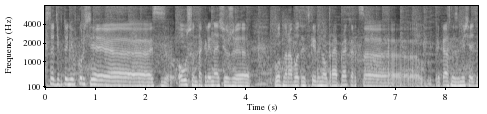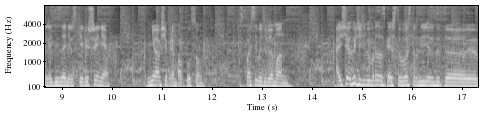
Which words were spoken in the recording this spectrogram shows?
Кстати, кто не в курсе, э, Ocean так или иначе уже плотно работает с Criminal Tribe Records. Прекрасные, замечательные дизайнерские решения. Мне вообще прям по вкусу. Спасибо тебе, ман. А еще я хочу тебе, братан, сказать, что Western Union это э,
